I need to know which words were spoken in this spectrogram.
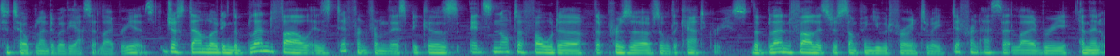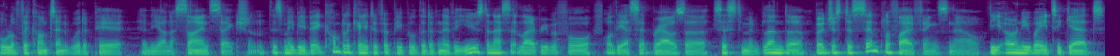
to tell Blender where the asset library is. Just downloading the blend file is different from this because it's not a folder that preserves all the categories. The blend file is just something you would throw into a different asset library and then all of the content would appear in the unassigned section. This may be a bit complicated for people that have never used an asset library before or the asset browser system in Blender, but just to simplify things now, the only way to get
